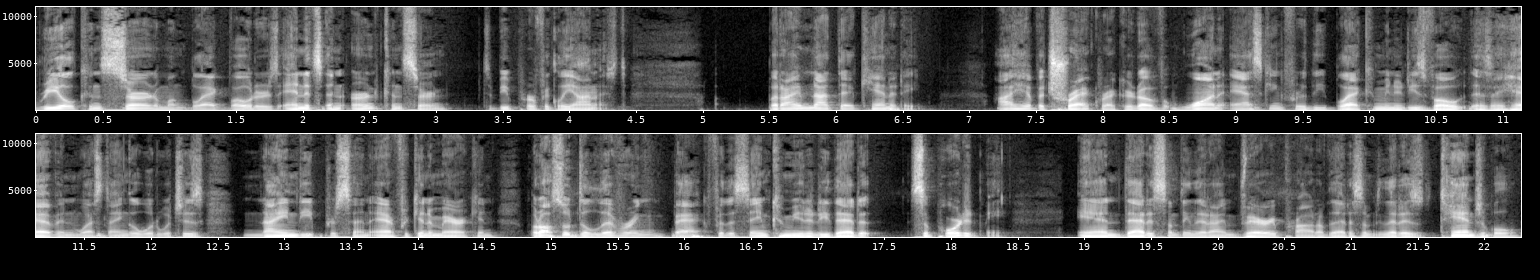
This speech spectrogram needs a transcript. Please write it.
real concern among black voters, and it's an earned concern, to be perfectly honest. But I'm not that candidate. I have a track record of one asking for the black community's vote, as I have in West Englewood, which is 90% African American, but also delivering back for the same community that supported me. And that is something that I'm very proud of. That is something that is tangible,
